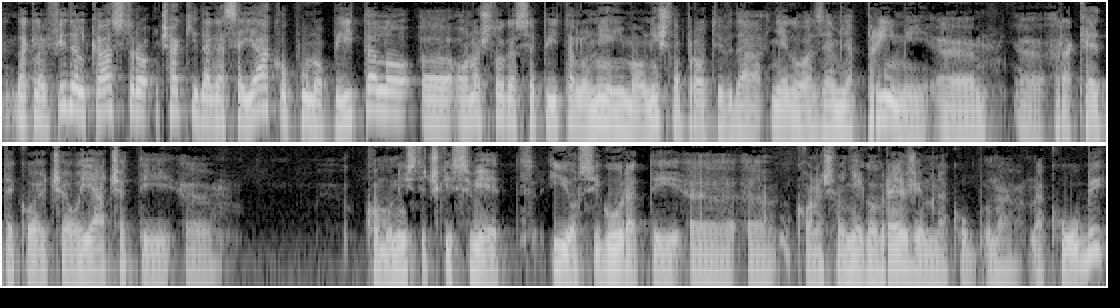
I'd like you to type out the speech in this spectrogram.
Dakle, Fidel Castro, čak i da ga se jako puno pitalo, e, ono što ga se pitalo nije imao ništa protiv da njegova zemlja primi e, e, rakete koje će ojačati komunistički svijet i osigurati konačno njegov režim na, na, na Kubi.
